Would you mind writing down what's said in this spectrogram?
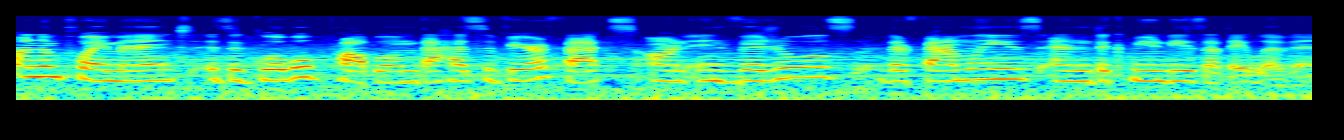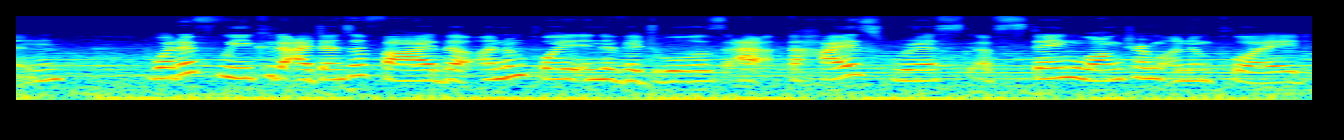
unemployment is a global problem that has severe effects on individuals, their families, and the communities that they live in. What if we could identify the unemployed individuals at the highest risk of staying long-term unemployed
